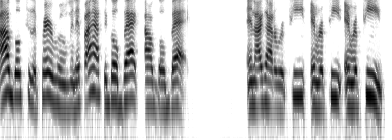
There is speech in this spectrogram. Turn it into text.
I'll go to the prayer room. And if I have to go back, I'll go back. And I got to repeat and repeat and repeat.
